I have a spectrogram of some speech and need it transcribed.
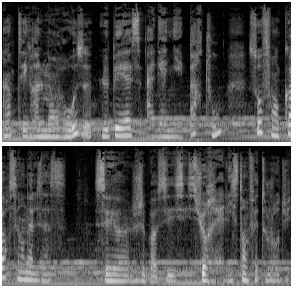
intégralement rose, le PS a gagné partout, sauf en Corse et en Alsace. C'est, euh, je sais pas, c'est surréaliste en fait aujourd'hui.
